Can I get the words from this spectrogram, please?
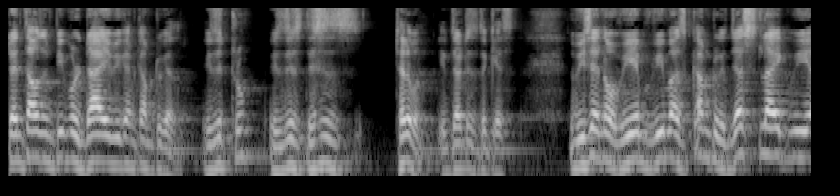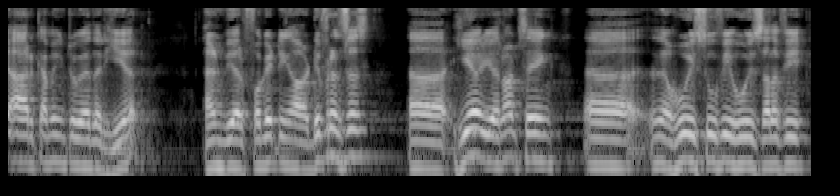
10,000 people die we can come together? Is it true? Is this this is terrible if that is the case? We say no, we, we must come together. Just like we are coming together here and we are forgetting our differences. Uh, here you are not saying uh, you know, who is Sufi, who is Salafi,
